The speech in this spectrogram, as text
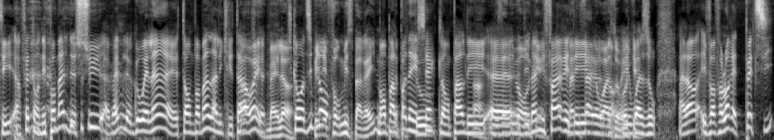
t'es- en fait, on est pas mal dessus. Euh, Même le goéland euh, tombe pas mal dans les critères. ah ouais, ben là. Ce qu'on dit, Puis puis les fourmis, c'est pareil. mais on parle pas d'insectes, là, on parle des, Ah, euh, animaux, des mammifères et Mammifères des et oiseaux, et ok. oiseaux. Alors, il va falloir être petit.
